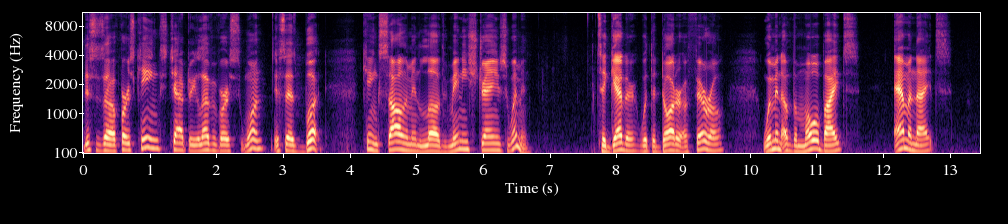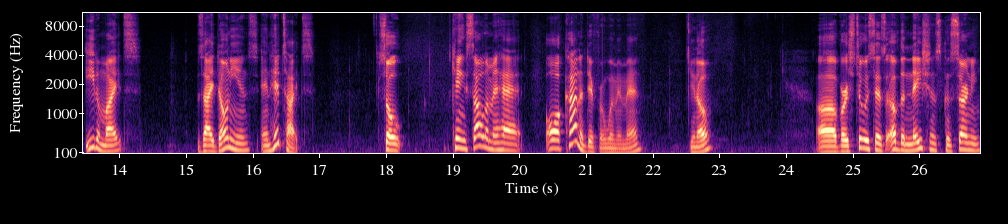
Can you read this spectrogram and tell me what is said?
This is uh First Kings chapter eleven verse one. It says, "But King Solomon loved many strange women, together with the daughter of Pharaoh, women of the Moabites, Ammonites, Edomites, Zidonians, and Hittites." So King Solomon had all kind of different women, man. You know? Uh, verse 2, it says, Of the nations concerning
